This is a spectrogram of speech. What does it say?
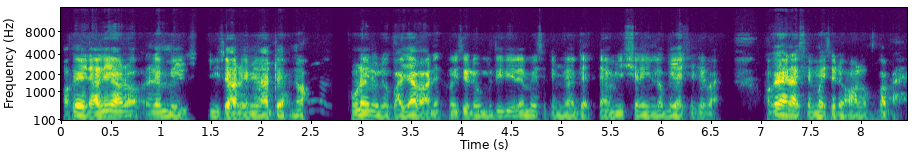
โอเคဒါလေးကတော့ Redmi user တွေများအတွက်เนาะဖုန်းလိုက်လို့လို့ပါရပါတယ်မိတ်ဆွေတို့မသိသေးတဲ့မိတ်ဆွေတွေများအတွက်ပြန်ပြီး sharing လုပ်ပေးရရှိဖြစ်ပါတယ်โอเคအဲ့ဒါဆိုမိတ်ဆွေတို့အားလုံးဘိုင်ဘိုင်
